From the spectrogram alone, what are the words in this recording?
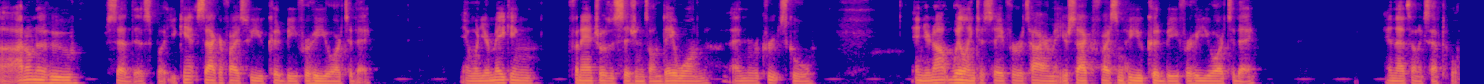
Uh, I don't know who said this, but you can't sacrifice who you could be for who you are today. And when you're making financial decisions on day one and recruit school, and you're not willing to save for retirement, you're sacrificing who you could be for who you are today. And that's unacceptable.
